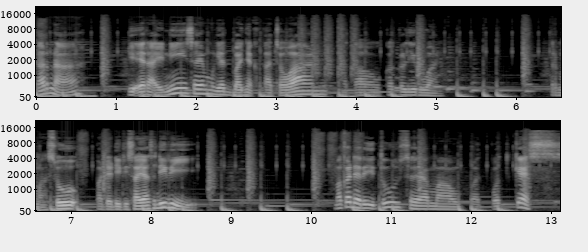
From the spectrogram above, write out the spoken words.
Karena di era ini saya melihat banyak kekacauan atau kekeliruan Termasuk pada diri saya sendiri. Maka dari itu saya mau buat podcast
